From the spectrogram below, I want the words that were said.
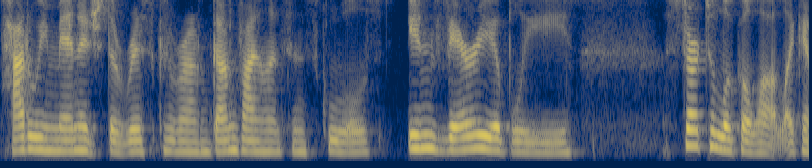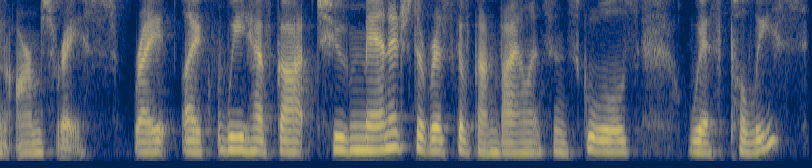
how do we manage the risk around gun violence in schools invariably start to look a lot like an arms race, right? Like we have got to manage the risk of gun violence in schools with police,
